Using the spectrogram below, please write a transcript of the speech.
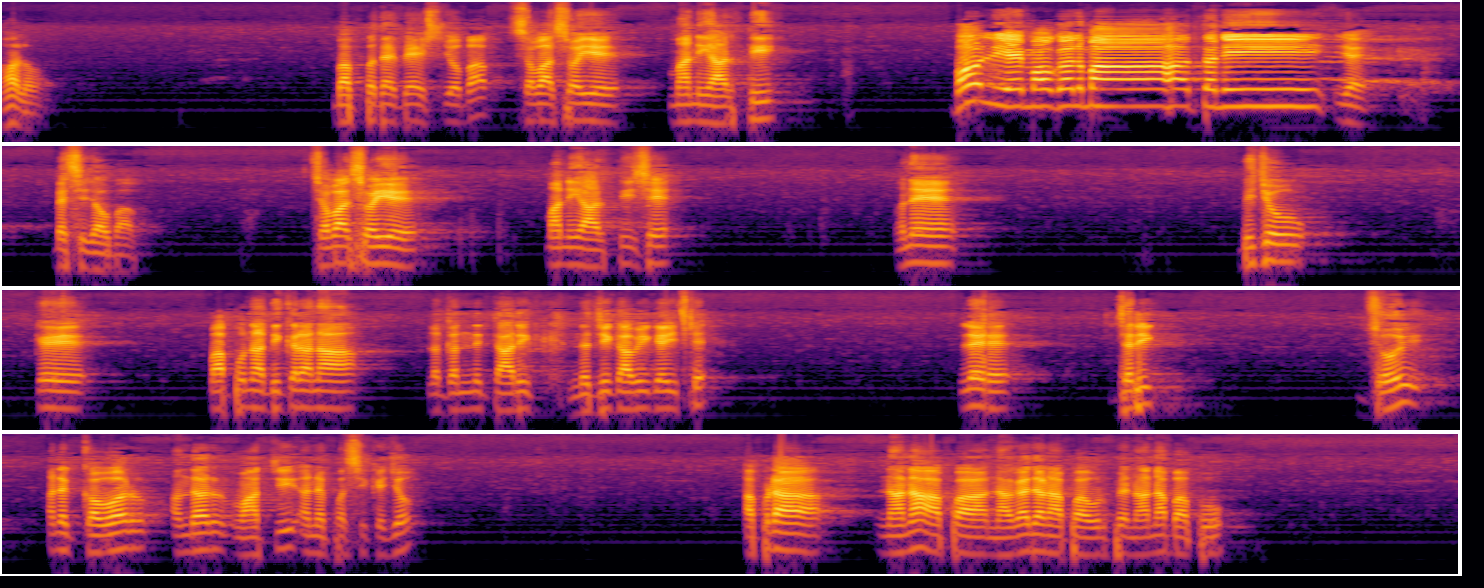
હાલો. બાપ બધા બેસજો બાપ. સવા સોએ માની આરતી. બોલીએ મોગલ માતની. જય. બેસી જાઓ બાપ. સવા સોએ માની આરતી છે. અને બીજું કે બાપુના દીકરાના લગ્નની તારીખ નજીક આવી ગઈ છે. એટલે જરીક જોઈ અને કવર અંદર વાંચી અને પછી કહેજો. આપણા નાના આપા, નાગાદાણ આપા ઉર્ફે નાના બાપુ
